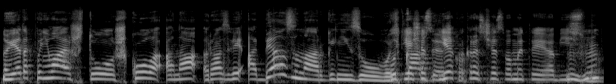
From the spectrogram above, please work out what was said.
Но я так понимаю, что школа, она разве обязана организовывать? Вот я, сейчас, я как раз сейчас вам это и объясню. Угу.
